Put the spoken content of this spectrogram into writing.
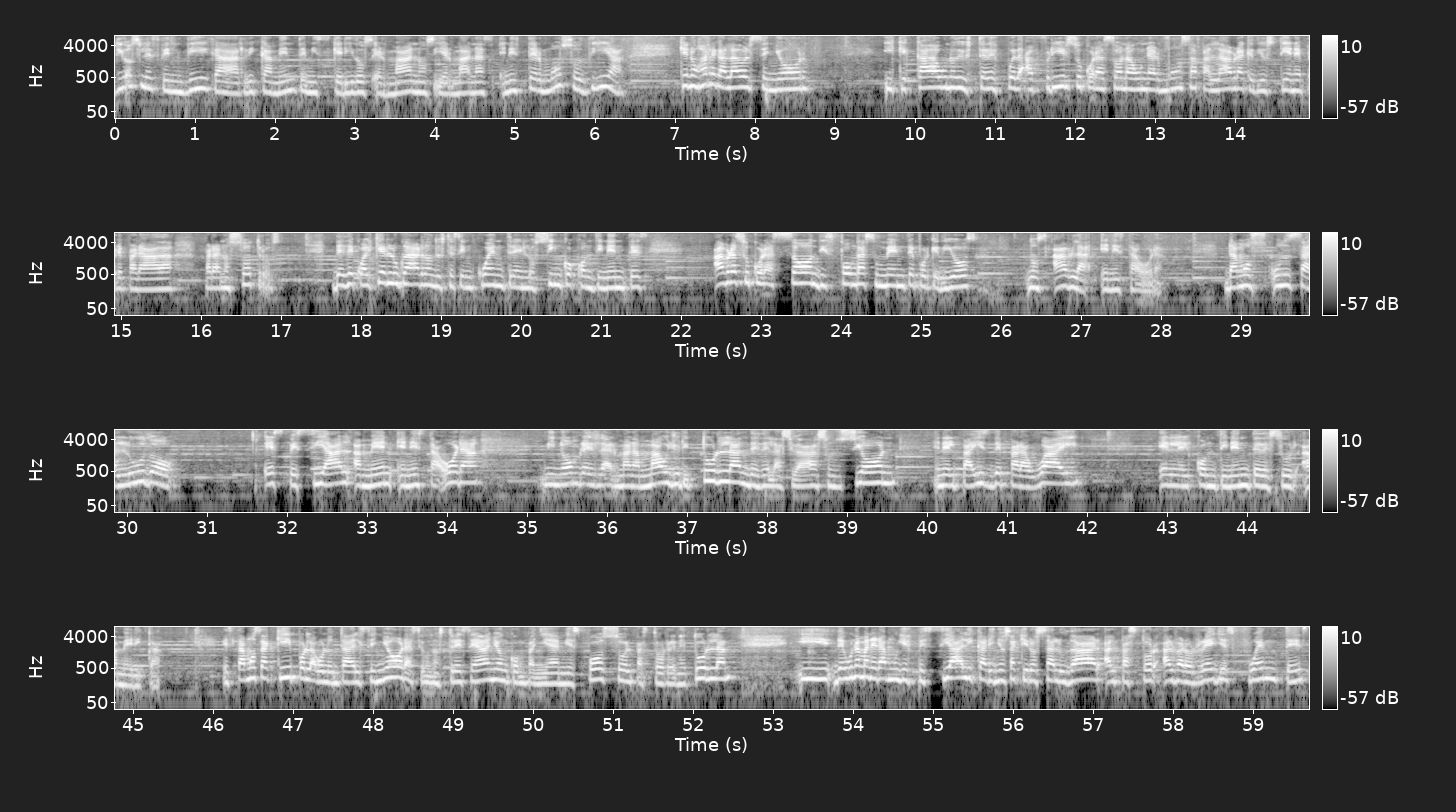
Dios les bendiga ricamente, mis queridos hermanos y hermanas, en este hermoso día que nos ha regalado el Señor y que cada uno de ustedes pueda abrir su corazón a una hermosa palabra que Dios tiene preparada para nosotros. Desde cualquier lugar donde usted se encuentre en los cinco continentes, abra su corazón, disponga su mente porque Dios nos habla en esta hora. Damos un saludo especial, amén, en esta hora. Mi nombre es la hermana Mauyuri Turlan desde la ciudad de Asunción, en el país de Paraguay, en el continente de Sudamérica. Estamos aquí por la voluntad del Señor hace unos 13 años en compañía de mi esposo, el pastor René Turlan. Y de una manera muy especial y cariñosa quiero saludar al pastor Álvaro Reyes Fuentes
